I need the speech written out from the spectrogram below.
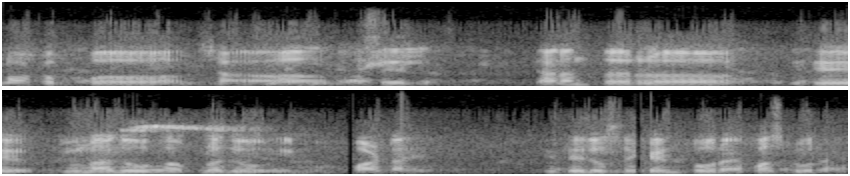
लॉकअप असेल त्यानंतर इथे जुना जो आपला जो पार्ट आहे तिथे जो सेकंड फ्लोर आहे फर्स्ट फ्लोर आहे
